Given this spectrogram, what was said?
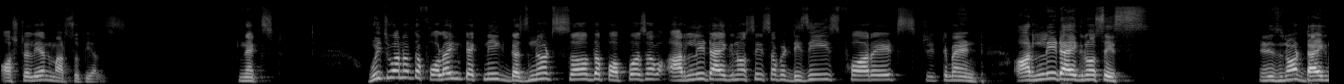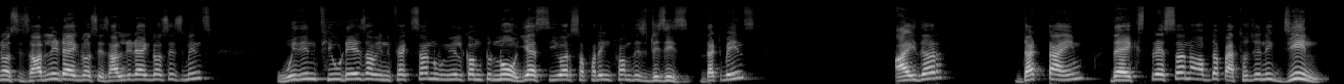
Australian marsupials. Next, which one of the following technique does not serve the purpose of early diagnosis of a disease for its treatment? Early diagnosis. It is not diagnosis, early diagnosis. Early diagnosis means within few days of infection, we will come to know, yes, you are suffering from this disease. That means either that time the expression of the pathogenic gene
